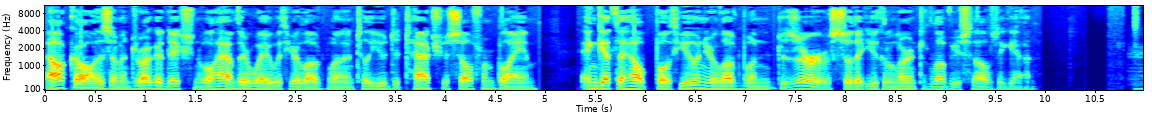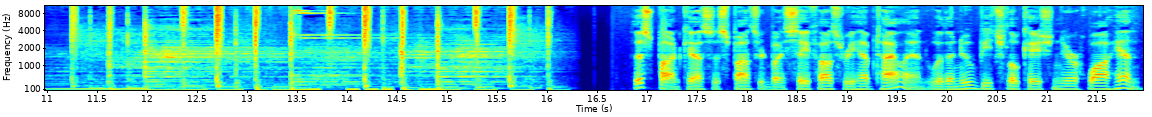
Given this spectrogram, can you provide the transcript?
Alcoholism and drug addiction will have their way with your loved one until you detach yourself from blame and get the help both you and your loved one deserve so that you can learn to love yourselves again. This podcast is sponsored by Safe House Rehab Thailand with a new beach location near Hua Hin,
